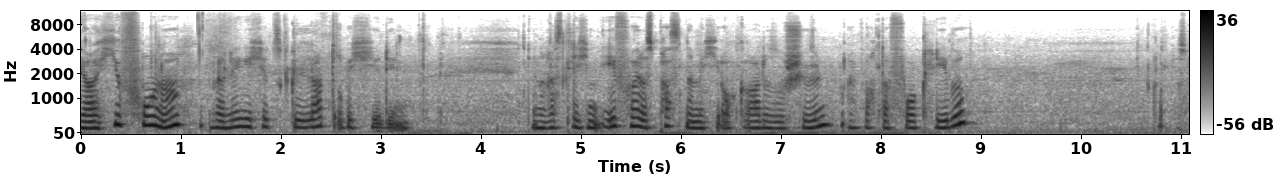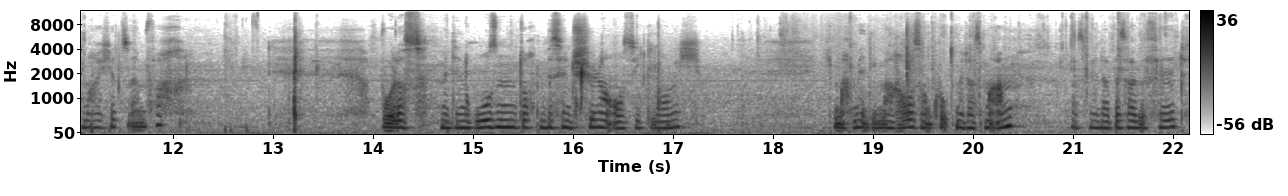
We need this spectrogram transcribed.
Ja, hier vorne überlege ich jetzt glatt, ob ich hier den, den restlichen Efeu, das passt nämlich hier auch gerade so schön, einfach davor klebe. Ich glaube, das mache ich jetzt einfach. Obwohl das mit den Rosen doch ein bisschen schöner aussieht, glaube ich. Ich mache mir die mal raus und gucke mir das mal an, was mir da besser gefällt.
